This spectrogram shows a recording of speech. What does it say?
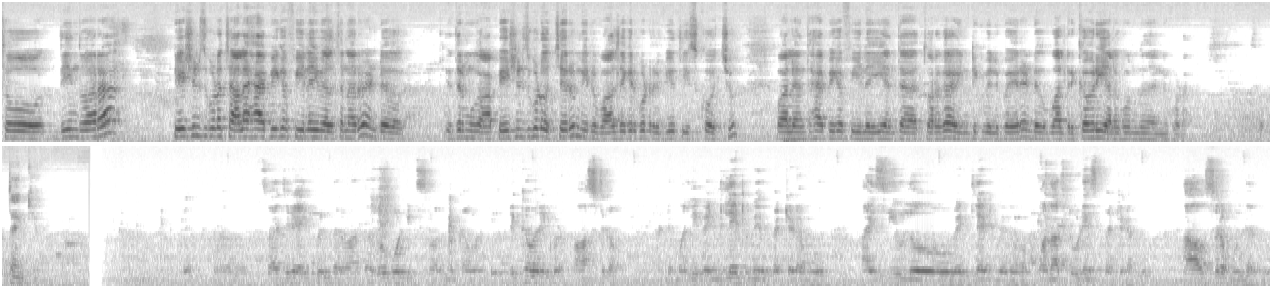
so దీని ద్వారా పేషెంట్స్ కూడా చాలా హ్యాపీగా ఫీల్ అయ్యి వెళ్తున్నారు అండ్ ఇద్దరు ఆ పేషెంట్స్ కూడా వచ్చారు. మీరు వాళ్ళ దగ్గర కూడా రివ్యూ తీసుకోవచ్చు. వాళ్ళు ఎంత హ్యాపీగా ఫీల్ అయ్యి ఎంత త్వరగా ఇంటికి వెళ్ళిపోయారు అండ్ వాళ్ళ రికవరీ ఎలాగుందని కూడా. సో థ్యాంక్ యూ సర్జరీ అయిపోయిన తర్వాత రోబోటిక్స్ వల్ల కాబట్టి రికవరీ కూడా ఫాస్ట్గా అంటే మళ్ళీ వెంటిలేటర్ మీద పెట్టడము ఐసీయూలో వెంటిలేటర్ మీద వన్ ఆర్ టూ డేస్ పెట్టడము ఆ అవసరం ఉండదు.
